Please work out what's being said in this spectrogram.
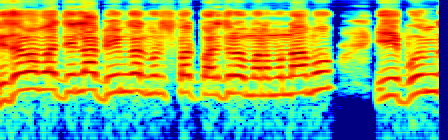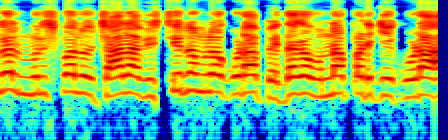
నిజామాబాద్ జిల్లా భీమ్గల్ మున్సిపల్ పరిధిలో మనం ఉన్నాము. ఈ భీమ్గల్ మున్సిపల్ చాలా విస్తీర్ణంలో కూడా పెద్దగా ఉన్నప్పటికీ కూడా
